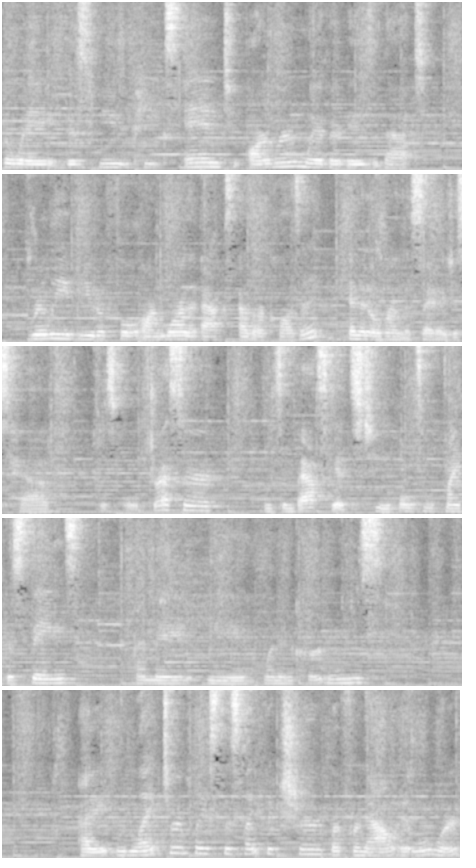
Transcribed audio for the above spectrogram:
the way this view peeks into our room where there is that really beautiful armoire that acts as our closet. And then over on this side, I just have this old dresser and some baskets to hold some of Micah's things. I made the linen curtains. I would like to replace this light fixture, but for now it will work.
